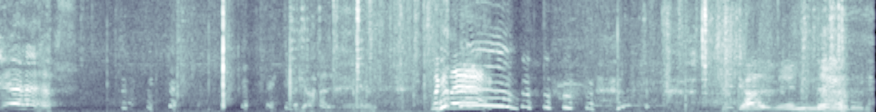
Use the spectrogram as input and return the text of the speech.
Yes! you got it, man. Look at that! you got it, man. You nailed it.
